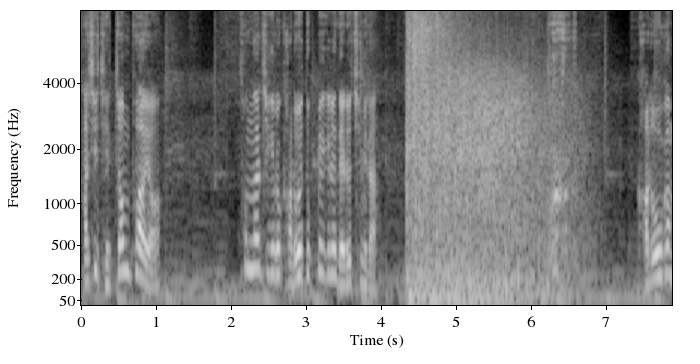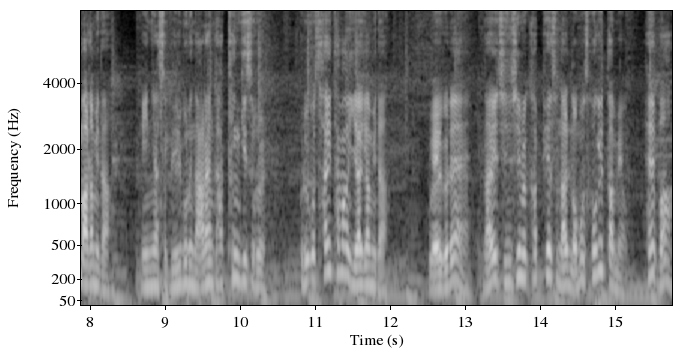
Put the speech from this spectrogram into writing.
다시 재점프하여 손날치기로 가로의 뚝배기를 내려칩니다. 가로우가 말합니다. 이 녀석 일부러 나랑 같은 기술을 그리고 사이타마가 이야기합니다. 왜 그래? 나의 진심을 카피해서 날 너무 속였다며. 해봐.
